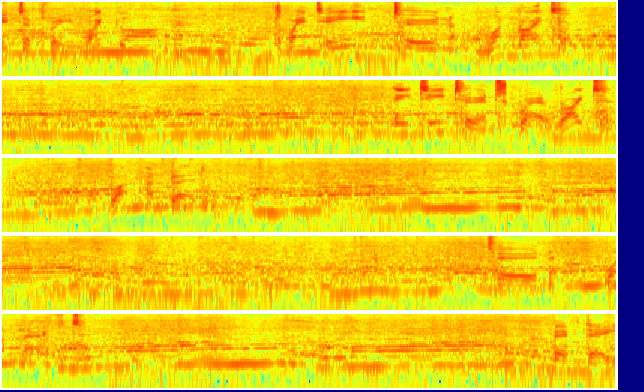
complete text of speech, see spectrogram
Into three right long. 20, turn one right. 80, turn square right. 100. turn one left. 50.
